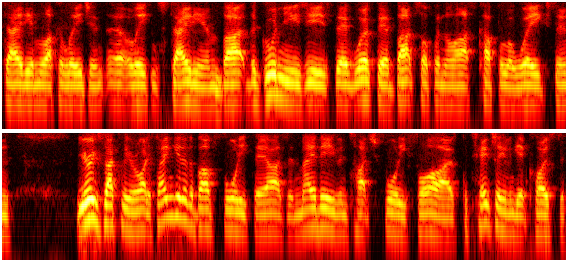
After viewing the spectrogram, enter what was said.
stadium like Allegiant, uh, Allegiant Stadium. But the good news is they've worked their butts off in the last couple of weeks, and you're exactly right. If they can get it above 40,000, maybe even touch 45, potentially even get close to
